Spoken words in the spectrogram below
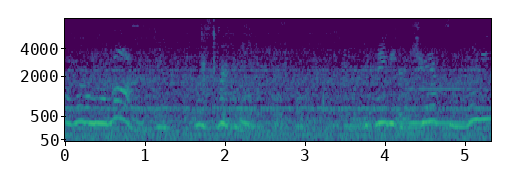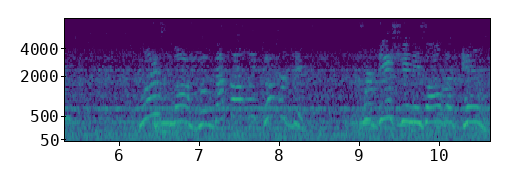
A little more move and Restricting. It may be a chance of winning. Let us not, Holmes. I thought we covered this. Tradition is all that counts.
